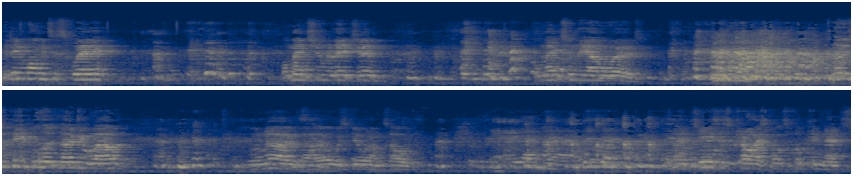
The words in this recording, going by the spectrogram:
They didn't want me to swear, or mention religion, or mention the L word. And those people that know me well will know that I always do what I'm told. So Jesus Christ, what's fucking next?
